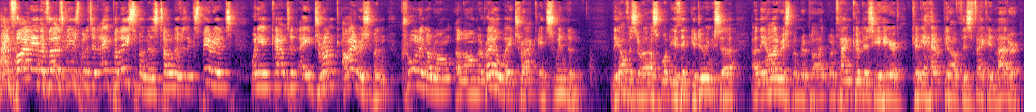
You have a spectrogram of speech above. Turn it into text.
And finally, in the first news bulletin, a policeman has told of his experience when he encountered a drunk Irishman crawling along, along a railway track in Swindon. The officer asked, What do you think you're doing, sir? And the Irishman replied, Well, thank goodness you're here. Can you help me off this fucking ladder?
